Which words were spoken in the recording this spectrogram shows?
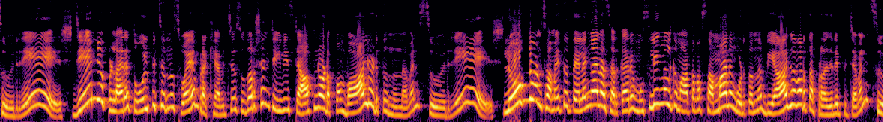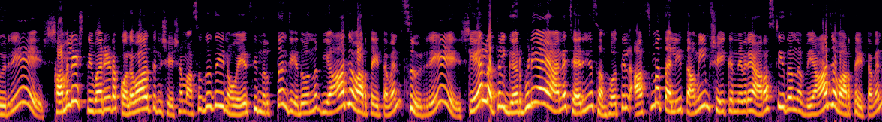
സുരേഷ്. ജെ എൻ യു പിള്ളേരെ തോൽപ്പിച്ചെന്ന് സ്വയം പ്രഖ്യാപിച്ച് സുദർശൻ ടി വി സ്റ്റാഫിനോടൊപ്പം വാളെടുത്ത് നിന്നവൻ സുരേഷ്. ലോക്ഡൌൺ സമയത്ത് തെലങ്കാന സർക്കാർ മുസ്ലിങ്ങൾക്ക് മാത്രം സമ്മാനം കൊടുത്തെന്ന് വ്യാജ വാർത്ത പ്രചരിപ്പിച്ചവൻ സുരേഷ്. കമലേഷ് തിവാരിയുടെ കൊലപാതകത്തിന് ശേഷം അസദുദ്ദീൻ ഒവേസി നൃത്തം ചെയ്തുവെന്ന് വ്യാജ വാർത്തയിട്ടവൻ സുരേഷ്. കേരളത്തിൽ ഗർഭിണിയായ ആന ചരിഞ്ഞ സംഭവത്തിൽ അസ്മത്ത് അലി തമീം ഷെയ്ഖ് എന്നിവരെ അറസ്റ്റ് ചെയ്തെന്ന വ്യാജ വാർത്ത ഇട്ടവൻ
